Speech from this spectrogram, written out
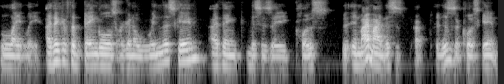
lightly. I think if the Bengals are going to win this game, I think this is a close. In my mind, this is a, this is a close game,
